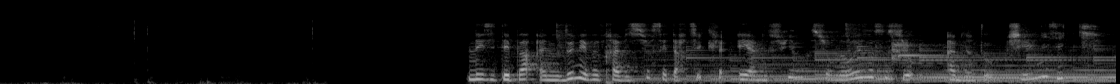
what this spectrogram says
N'hésitez pas à nous donner votre avis sur cet article et à nous suivre sur nos réseaux sociaux. À bientôt chez Unisic.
